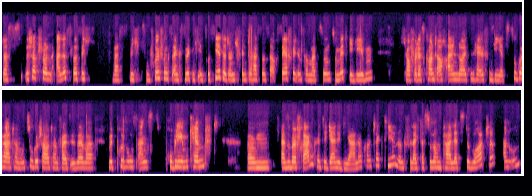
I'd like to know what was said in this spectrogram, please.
Das ist auch schon alles, was ich was mich zu Prüfungsangst wirklich interessiert hat. Und ich finde, du hast uns auch sehr viel Information zu mitgegeben. Ich hoffe, das konnte auch allen Leuten helfen, die jetzt zugehört haben und zugeschaut haben, falls ihr selber mit Prüfungsangstproblemen kämpft. Ähm, also bei Fragen könnt ihr gerne Diana kontaktieren und vielleicht hast du noch ein paar letzte Worte an uns.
